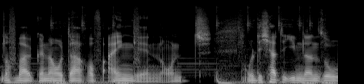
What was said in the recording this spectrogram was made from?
nochmal genau darauf eingehen. Und, und ich hatte ihm dann so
